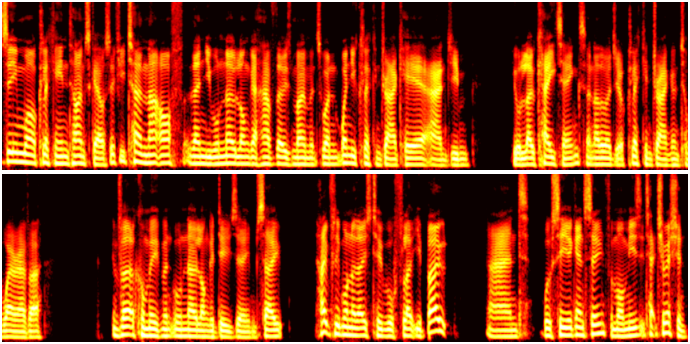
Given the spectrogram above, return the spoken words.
zoom while clicking in timescale. So if you turn that off, then you will no longer have those moments when, when you click and drag here and you, you're locating. So in other words, you're clicking, dragging to wherever. Vertical movement will no longer do zoom. So hopefully one of those two will float your boat. And we'll see you again soon for more music tech tuition.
